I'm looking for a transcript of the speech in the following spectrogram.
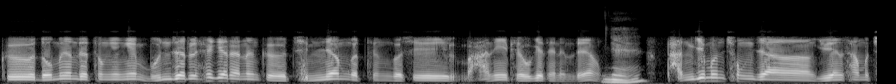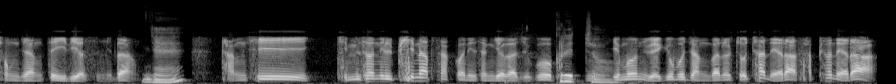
그 노무현 대통령의 문제를 해결하는 그 집념 같은 것이 많이 배우게 되는데요. 예. 반기문 총장 유엔 사무총장 때 일이었습니다. 예. 당시 김선일 피납 사건이 생겨가지고 그랬죠. 김은 외교부 장관을 쫓아내라 사표내라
